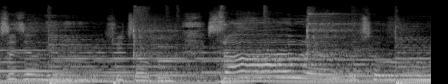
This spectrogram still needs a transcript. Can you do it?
只叫你去照顾善良的愁。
